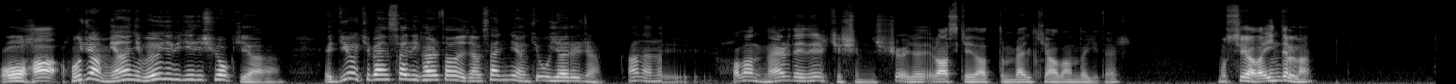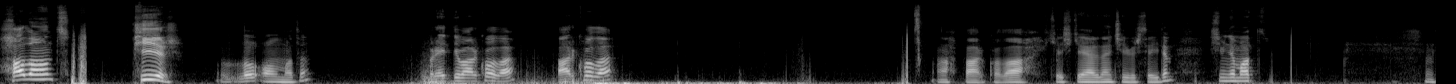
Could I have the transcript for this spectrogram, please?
Oha. Hocam yani böyle bir geliş yok ya. E diyor ki ben Salih harita alacağım. Sen diyorsun ki uyaracağım. Ananı. E, Haaland nerededir ki şimdi? Şöyle rastgele attım. Belki alanda gider. Musiala indir lan. Haaland. Pir. Lo olmadı. Bradley Barcola. Barcola. Ah Barcola. Ah. Keşke yerden çevirseydim. Şimdi mat...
